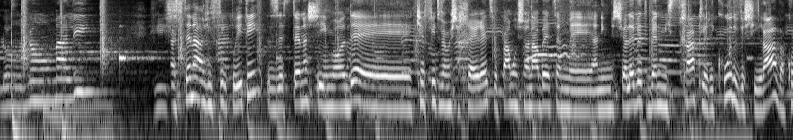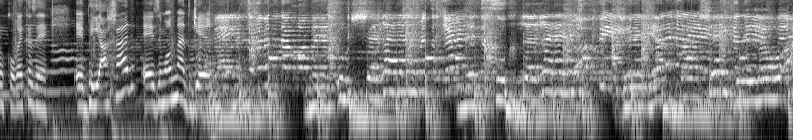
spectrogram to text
לא נורמלי. הסצנה Feel Pretty זה סצנה שהיא מאוד אה, כיפית ומשחררת, ופעם ראשונה בעצם אה, אני משלבת בין משחק לריקוד ושירה, והכל קורה כזה אה, ביחד. אה, זה מאוד מאתגר. מאושרת, מסוחררת, ויפה שזה לא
